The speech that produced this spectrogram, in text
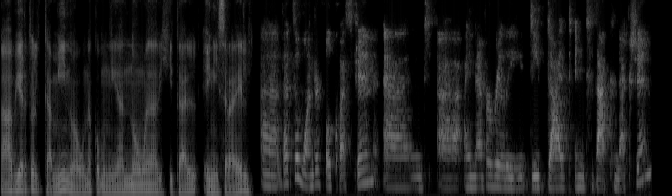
ha abierto el camino a una comunidad nómada digital en Israel? Uh, that's a wonderful question, and uh, I never really deep dived into that connection.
